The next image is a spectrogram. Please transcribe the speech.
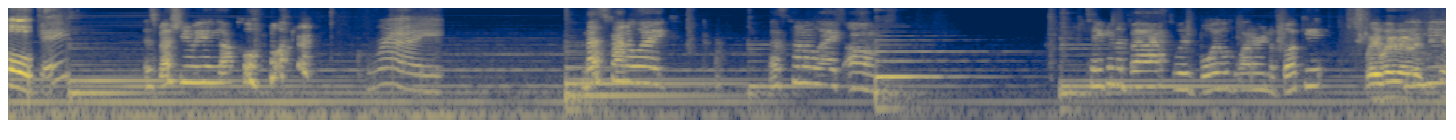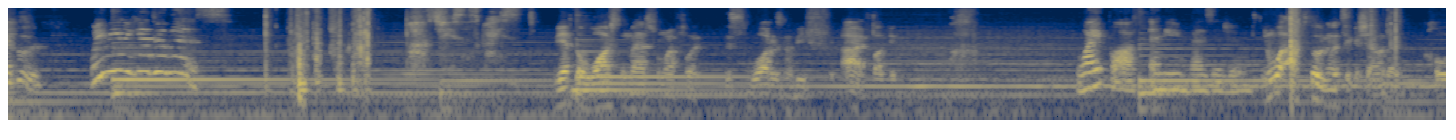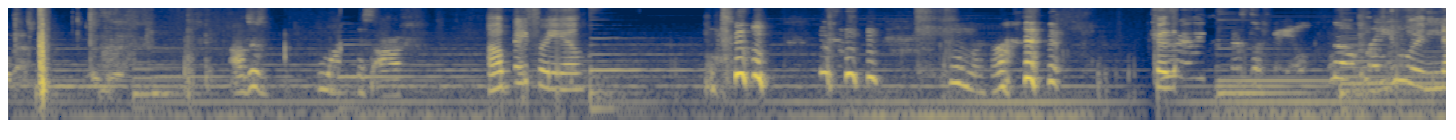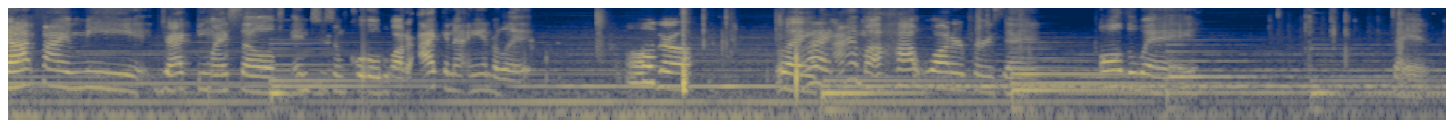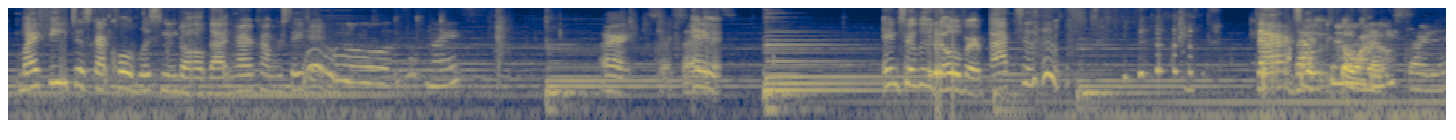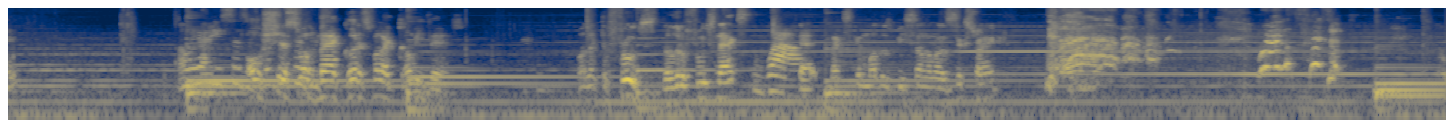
okay Especially when you got cold water. right That's kind of like that's kind of like um taking a bath with boiled water in a bucket. Wait, wait, wait, wait. Mhm. You can't do this. What do you mean we can't do this? Oh, Jesus Christ. We have to wash the mask from my foot. This water's gonna be. Fr- Alright, fuck it. Wipe off any residues. You know what? I'm still gonna take a shower. With that cold ass. Let's do it. I'll just wash this off. i'll pray for you oh my god. because That's a fail. No, you would not find me dragging myself into some cold water i cannot handle it oh girl. Like Right. I am a hot water person all the way. Saying my feet just got cold listening to all that entire conversation. Ooh, this is nice. All right. So, so Anyway. Interlude over. Back to the back to back what to we go. we started. Oh, we gotta use scissors. Oh shit, it smells scissors? mad good. It smells like gummy bears. Or like the fruits, the little fruit snacks Wow. that Mexican mothers be selling on the six train. Where are the scissors?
